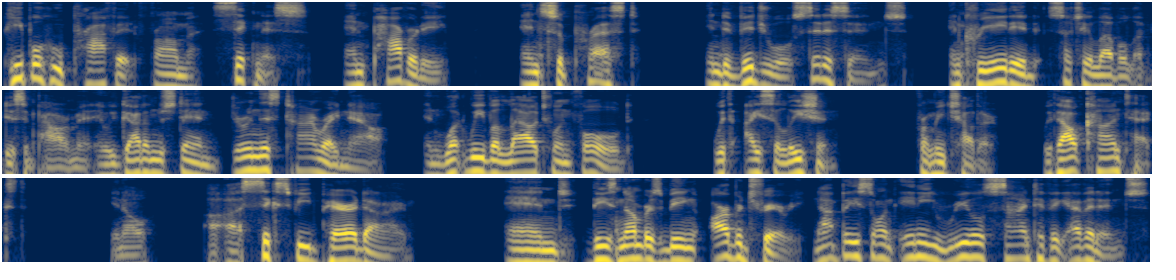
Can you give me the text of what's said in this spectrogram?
people who profit from sickness and poverty and suppressed individual citizens and created such a level of disempowerment. And we've got to understand during this time right now and what we've allowed to unfold with isolation from each other, without context, you know, a, a six feet paradigm, and these numbers being arbitrary, not based on any real scientific evidence,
